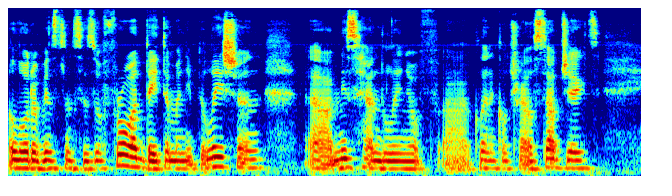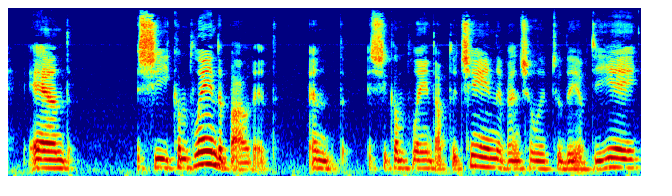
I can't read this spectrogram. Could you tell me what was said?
a lot of instances of fraud, data manipulation, uh, mishandling of uh, clinical trial subjects, and she complained about it. And she complained up the chain, eventually to the FDA,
